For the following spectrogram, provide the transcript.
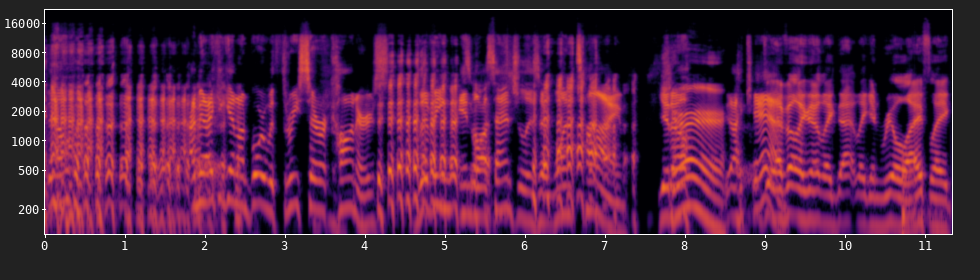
I mean, I could get on board with three Sarah Connors living in Los Angeles at one time. You know, sure. I can. Dude, I felt like that, like that, like in real life, like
